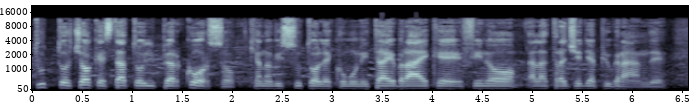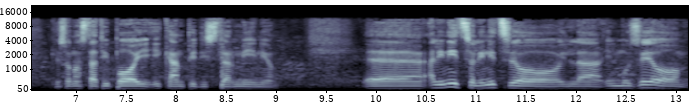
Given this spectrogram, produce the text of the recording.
tutto ciò che è stato il percorso che hanno vissuto le comunità ebraiche fino alla tragedia più grande, che sono stati poi i campi di sterminio. Eh, all'inizio, all'inizio il, il, museo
